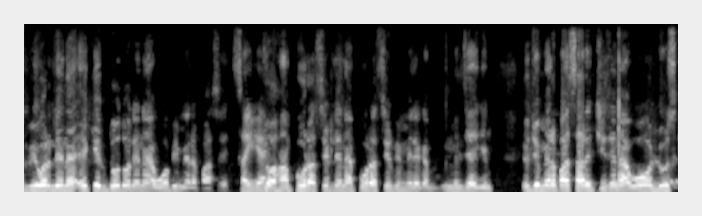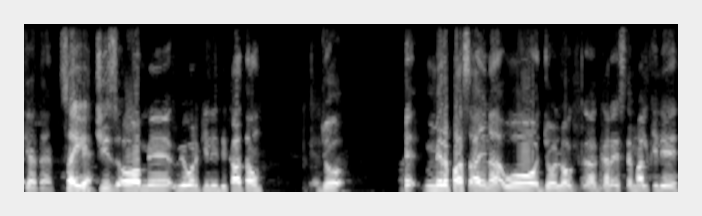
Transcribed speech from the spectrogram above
व्यूअर लेना है एक एक दो दो लेना है वो भी मेरे पास है। सही है। जो हाँ पूरा सीट लेना है पूरा सीट भी मिलेगा मिल जाएगी। ये जो मेरे पास सारी चीज़ें ना वो लूज कहता है। सही है। चीज़ मैं व्यूअर के लिए दिखाता हूँ जो मेरे पास आए ना वो जो लोग घर इस्तेमाल के लिए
